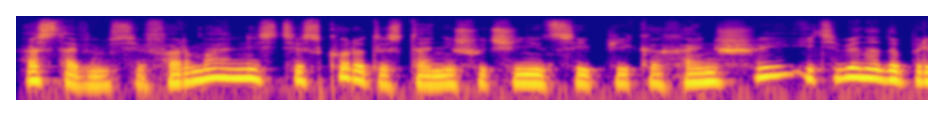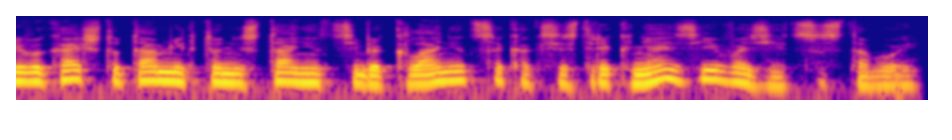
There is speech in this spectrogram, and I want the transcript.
Оставим все формальности, скоро ты станешь ученицей пика Ханьши, и тебе надо привыкать, что там никто не станет тебе кланяться, как сестре князя, и возиться с тобой.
